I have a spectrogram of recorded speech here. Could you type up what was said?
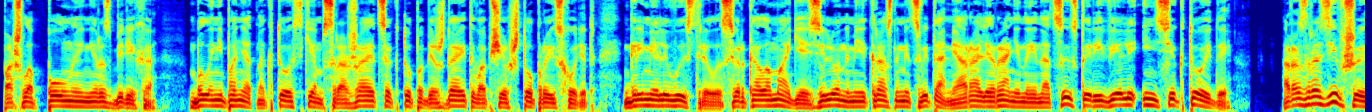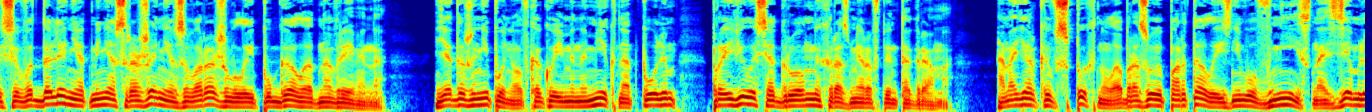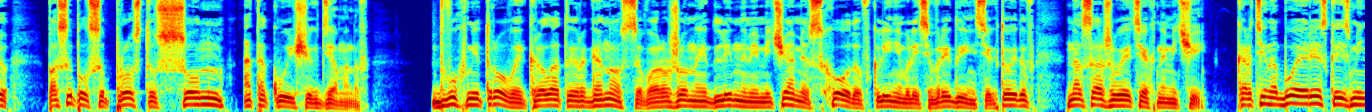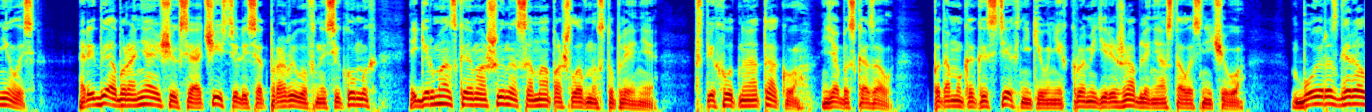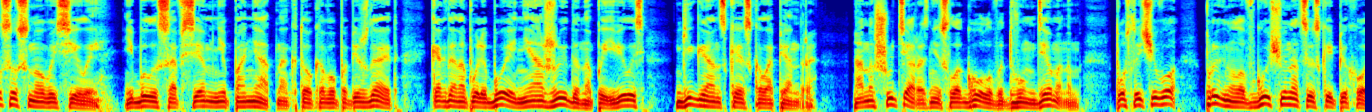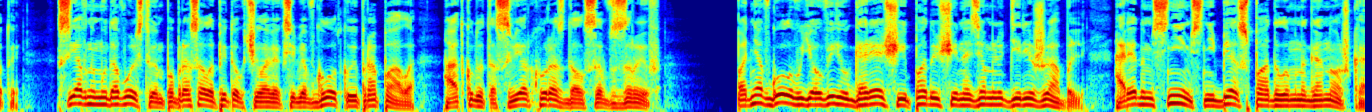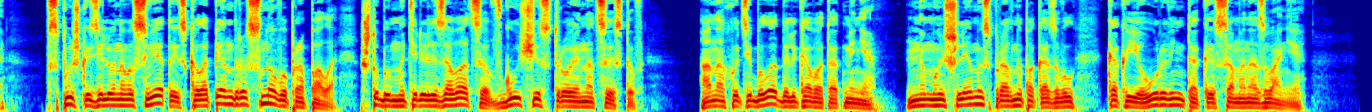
Пошла полная неразбериха — было непонятно, кто с кем сражается, кто побеждает и вообще что происходит. Гремели выстрелы, сверкала магия зелеными и красными цветами, орали раненые нацисты, ревели инсектоиды. Разразившееся в отдалении от меня сражение завораживало и пугало одновременно. Я даже не понял, в какой именно миг над полем проявилась огромных размеров пентаграмма. Она ярко вспыхнула, образуя портал, и из него вниз, на землю, посыпался просто сон атакующих демонов — Двухметровые крылатые рогоносцы, вооруженные длинными мечами, сходу вклинивались в ряды инсектоидов, насаживая тех на мечи. Картина боя резко изменилась. Ряды обороняющихся очистились от прорывов насекомых, и германская машина сама пошла в наступление. В пехотную атаку, я бы сказал, потому как из техники у них, кроме дирижабля, не осталось ничего. Бой разгорался с новой силой, и было совсем непонятно, кто кого побеждает, когда на поле боя неожиданно появилась гигантская скалопендра. Она шутя разнесла головы двум демонам, после чего прыгнула в гущу нацистской пехоты. С явным удовольствием побросала пяток человек себе в глотку и пропала, а откуда-то сверху раздался взрыв. Подняв голову, я увидел горящий и падающий на землю дирижабль, а рядом с ним с небес падала многоножка. Вспышка зеленого света, и скалопендра снова пропала, чтобы материализоваться в гуще строя нацистов. Она хоть и была далековато от меня, но мой шлем исправно показывал как ее уровень, так и самоназвание.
